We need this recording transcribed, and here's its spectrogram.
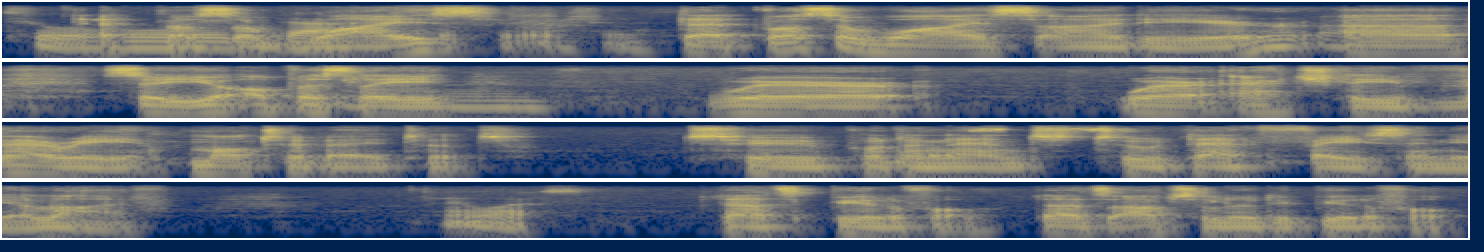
To That was a that wise- situation. that was a wise idea. Uh, so you obviously Mhm. were were actually very motivated to put an end to that phase in your life. I was. That's beautiful. That's absolutely beautiful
